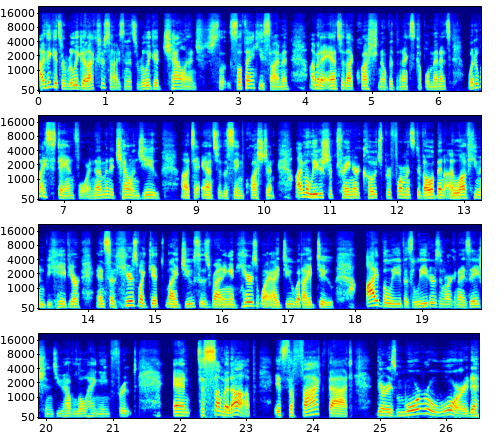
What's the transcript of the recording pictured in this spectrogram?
I think it's a really good exercise and it's a really good challenge. So, so thank you, Simon. I'm going to answer that question over the next couple minutes. What do I stand for? And then I'm going to challenge you uh, to answer the same question. I'm a leadership trainer, coach, performance development. I love human behavior. And so here's what gets my juices running. And here's why I do what I do. I believe as leaders and organizations, you have low hanging fruit. And to sum it up, it's the fact that there is more reward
